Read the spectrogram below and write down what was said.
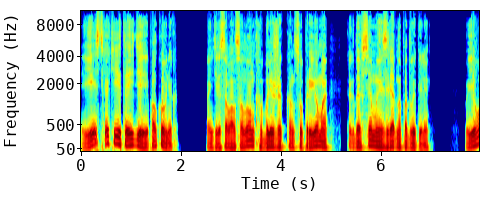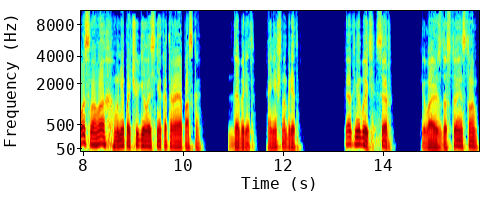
«Есть какие-то идеи, полковник?» — поинтересовался Лонг ближе к концу приема, когда все мы изрядно подвыпили. В его словах мне почудилась некоторая опаска. Да бред, конечно, бред. Как не быть, сэр? Киваю с достоинством,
